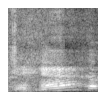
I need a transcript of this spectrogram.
Uhum.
